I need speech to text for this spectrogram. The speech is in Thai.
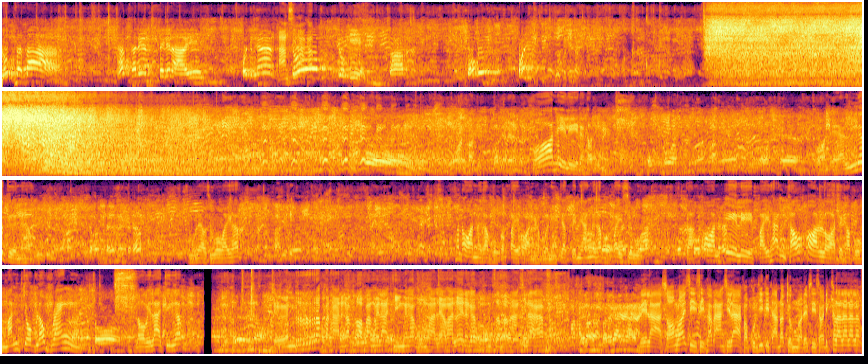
ลุกซาซาทำคะแนนได้หลายๆขอทีมงานอ่างศิลาครับโชคดีสามสองหนึ่งไป โอ้อนเอเลนะครับนวลอ่อนแอออนแอร์เลือกเกินนะครับสู้แล้วสู้เอาไว้ครับ มันอ่อนนะครับ ผมผมไปอ่อนนะครับวันนี้จะเป็นยังนะครับ ผมไปสู่กะอ่อนเอเล่ไปทั้งเขาอ่อนหลอดนะครับ ผมมันจบแล้วแฟรงรอเวลาจริงครับเชิญรับประทานนะครับ รอฟังเวลาจริงนะครับ ผมผ่านแล้วผ่านเลยนะครับ ผมสำหรับอ่างศิลาครับ เวลา 240 ครับอ่างศิลาขอบคุณที่ติดตามรับชมรอเอฟซีสวัสดีครับ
